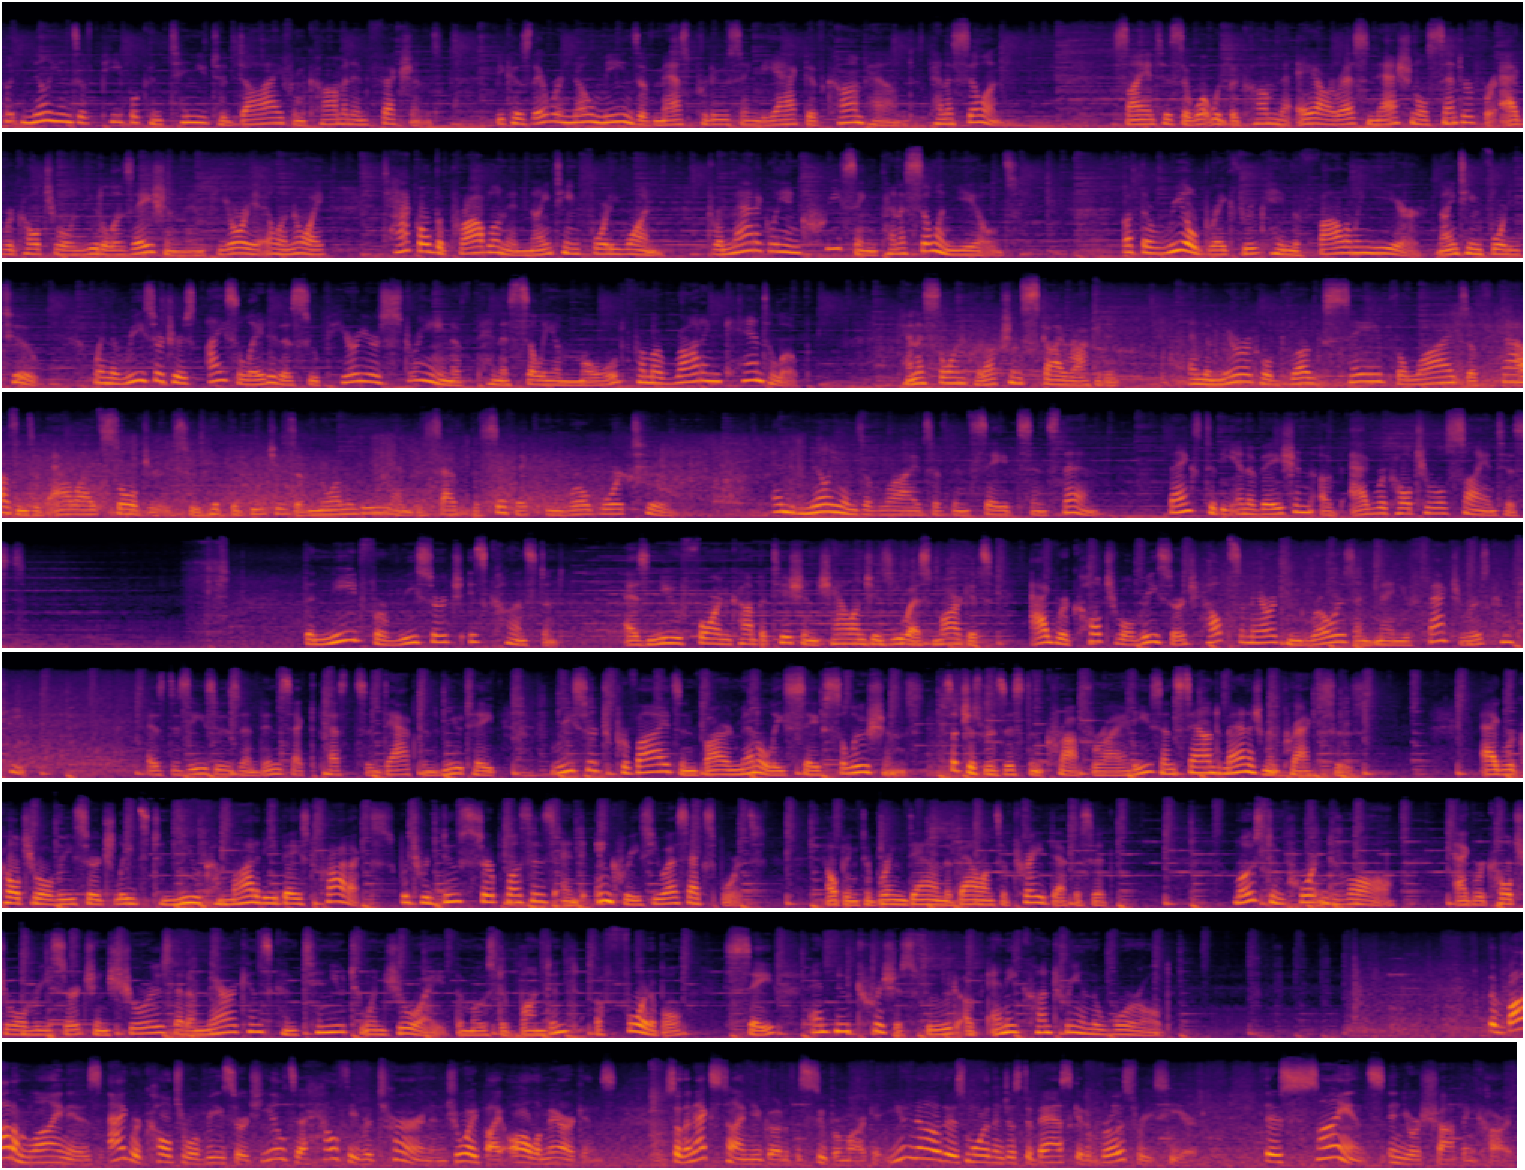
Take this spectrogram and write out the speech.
But millions of people continued to die from common infections because there were no means of mass-producing the active compound, penicillin. Scientists at what would become the ARS National Center for Agricultural Utilization in Peoria, Illinois, tackled the problem in 1941 dramatically increasing penicillin yields. But the real breakthrough came the following year, 1942, when the researchers isolated a superior strain of penicillium mold from a rotting cantaloupe. Penicillin production skyrocketed, and the miracle drug saved the lives of thousands of Allied soldiers who hit the beaches of Normandy and the South Pacific in World War II. And millions of lives have been saved since then thanks to the innovation of agricultural scientists. The need for research is constant. As new foreign competition challenges U.S. markets, agricultural research helps American growers and manufacturers compete. As diseases and insect pests adapt and mutate, research provides environmentally safe solutions, such as resistant crop varieties and sound management practices. Agricultural research leads to new commodity-based products, which reduce surpluses and increase U.S. exports, helping to bring down the balance of trade deficit. Most important of all, agricultural research ensures that Americans continue to enjoy the most abundant, affordable, safe, and nutritious food of any country in the world. The bottom line is agricultural research yields a healthy return enjoyed by all Americans. So the next time you go to the supermarket, you know there's more than just a basket of groceries here. There's science in your shopping cart,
